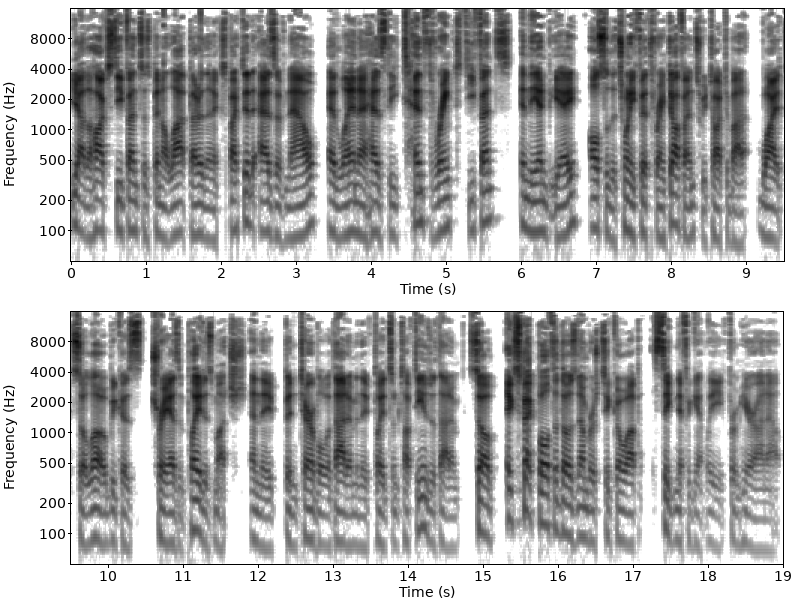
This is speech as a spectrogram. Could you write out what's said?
yeah, the Hawks defense has been a lot better than expected as of now. Atlanta has the 10th ranked defense in the NBA, also the 25th ranked offense. We talked about why it's so low because Trae hasn't played as much and they've been terrible without him and they've played some tough teams without him. So expect both of those numbers to go up significantly from here on out.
